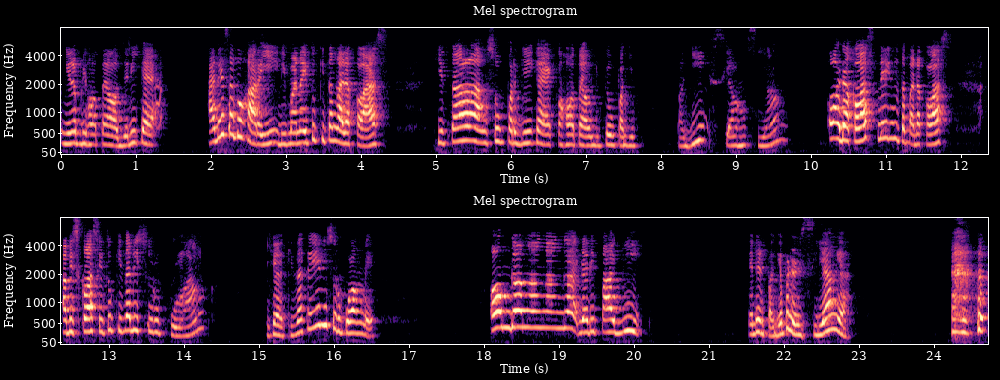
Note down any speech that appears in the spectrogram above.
nginep di hotel. Jadi kayak ada satu hari di mana itu kita nggak ada kelas kita langsung pergi kayak ke hotel gitu pagi pagi siang siang. Oh ada kelas deh tetap ada kelas. Abis kelas itu kita disuruh pulang. Ya kita kayaknya disuruh pulang deh. Oh enggak enggak enggak enggak. Dari pagi. Eh dari pagi apa dari siang ya?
